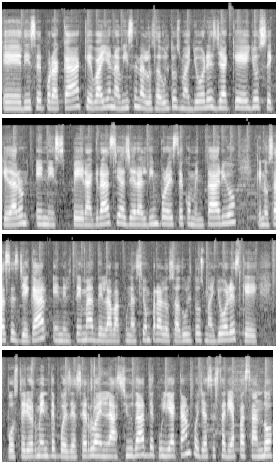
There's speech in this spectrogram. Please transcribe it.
eh, dice por acá que vayan, avisen a los adultos mayores ya que ellos se quedaron en espera. Gracias Geraldine por este comentario que nos haces llegar en el tema de la vacunación para los adultos mayores que posteriormente pues de hacerlo en la ciudad de Culiacán pues ya se estaría pasando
